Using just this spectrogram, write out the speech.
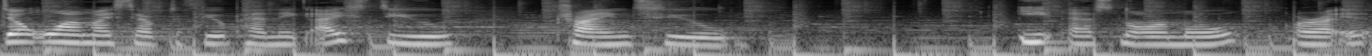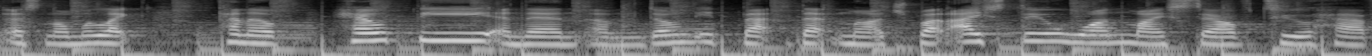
don't want myself to feel panic. I still trying to eat as normal or as normal like kind of healthy and then um, don't eat that that much. But i still want myself to have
